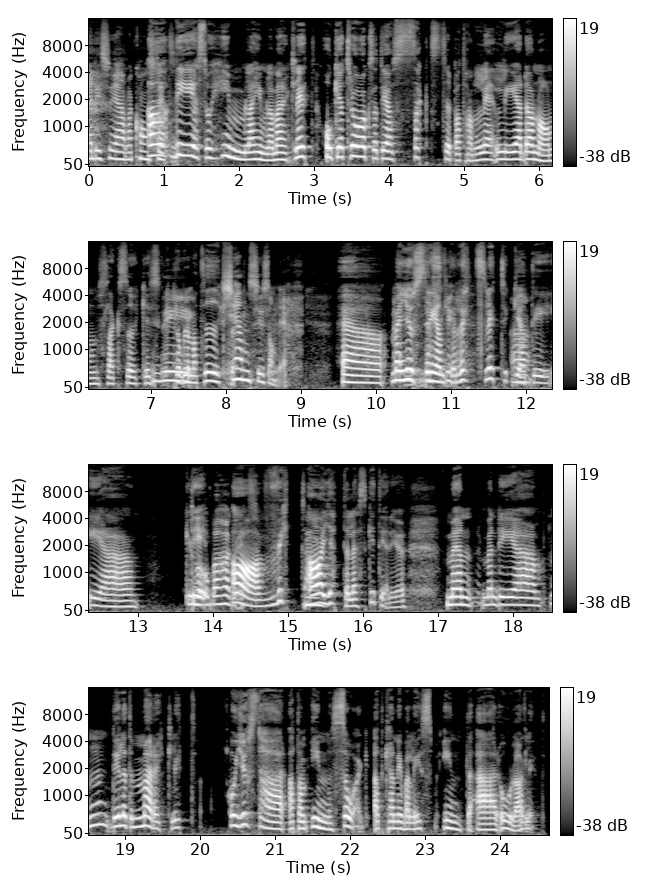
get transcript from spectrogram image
Nej, det är så jävla konstigt. det är så himla himla märkligt. Och jag tror också att det har sagts typ att han le- led av någon slags psykisk det problematik. typ. känns ju som det. Eh, men just rent Läskigt. rättsligt tycker jag att det är... Gud vad obehagligt. Mm. avigt. Ja, jätteläskigt är det ju. Men, men det, är, mm, det är lite märkligt. Och just det här att de insåg att kannibalism inte är olagligt.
